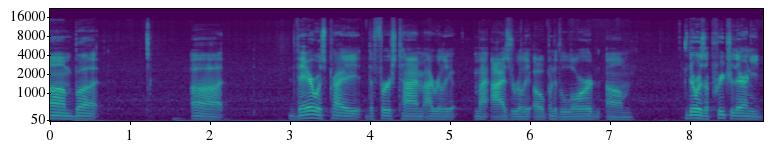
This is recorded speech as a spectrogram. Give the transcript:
Um, but uh, there was probably the first time I really my eyes were really open to the Lord. Um, there was a preacher there, and he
